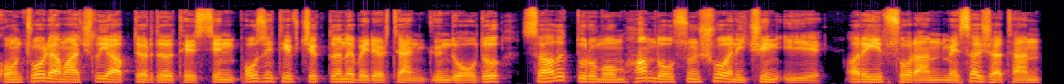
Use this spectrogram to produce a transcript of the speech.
Kontrol amaçlı yaptırdığı testin pozitif çıktığını belirten Gündoğdu, sağlık durumum hamdolsun şu an için iyi. Arayıp soran, mesaj atan,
